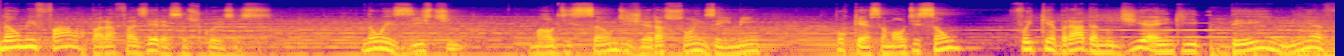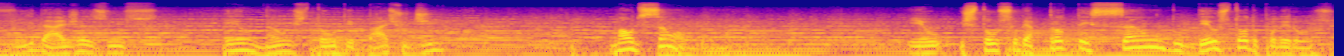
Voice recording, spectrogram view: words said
não me fala para fazer essas coisas. Não existe maldição de gerações em mim, porque essa maldição foi quebrada no dia em que dei minha vida a Jesus. Eu não estou debaixo de maldição alguma. Eu estou sob a proteção do Deus Todo-Poderoso.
